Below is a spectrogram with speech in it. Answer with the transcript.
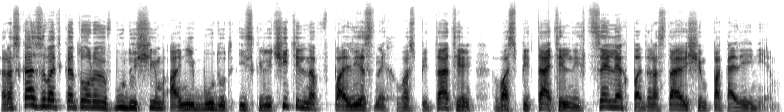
рассказывать которую в будущем они будут исключительно в полезных воспитатель, воспитательных целях подрастающим поколениям.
